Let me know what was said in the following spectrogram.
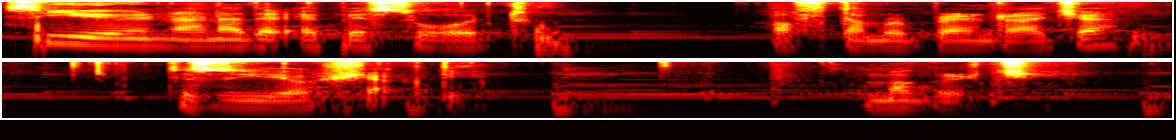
See you in another episode of Tamil Brand Raja. This is your Shakti. Magarchi.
